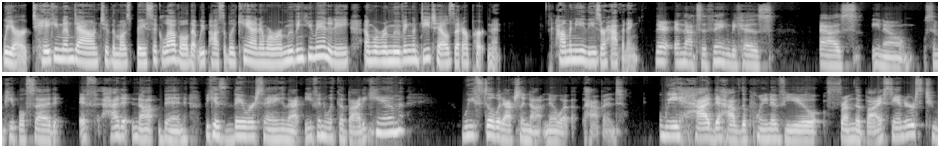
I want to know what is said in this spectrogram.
We are taking them down to the most basic level that we possibly can, and we're removing humanity and we're removing the details that are pertinent. How many of these are happening? There, and that's the thing because, as you know, some people said, if had it not been because they were saying that even with the body cam, we still would actually not know what happened. We had to have the point of view from the bystanders to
